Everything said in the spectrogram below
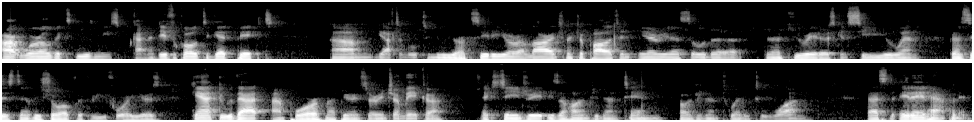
art world, excuse me. It's kind of difficult to get picked. Um, you have to move to New York City or a large metropolitan area so the, the curators can see you and consistently show up for three, four years. Can't do that. I'm poor. My parents are in Jamaica. Exchange rate is 110, 120 to 1. That's it ain't happening.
